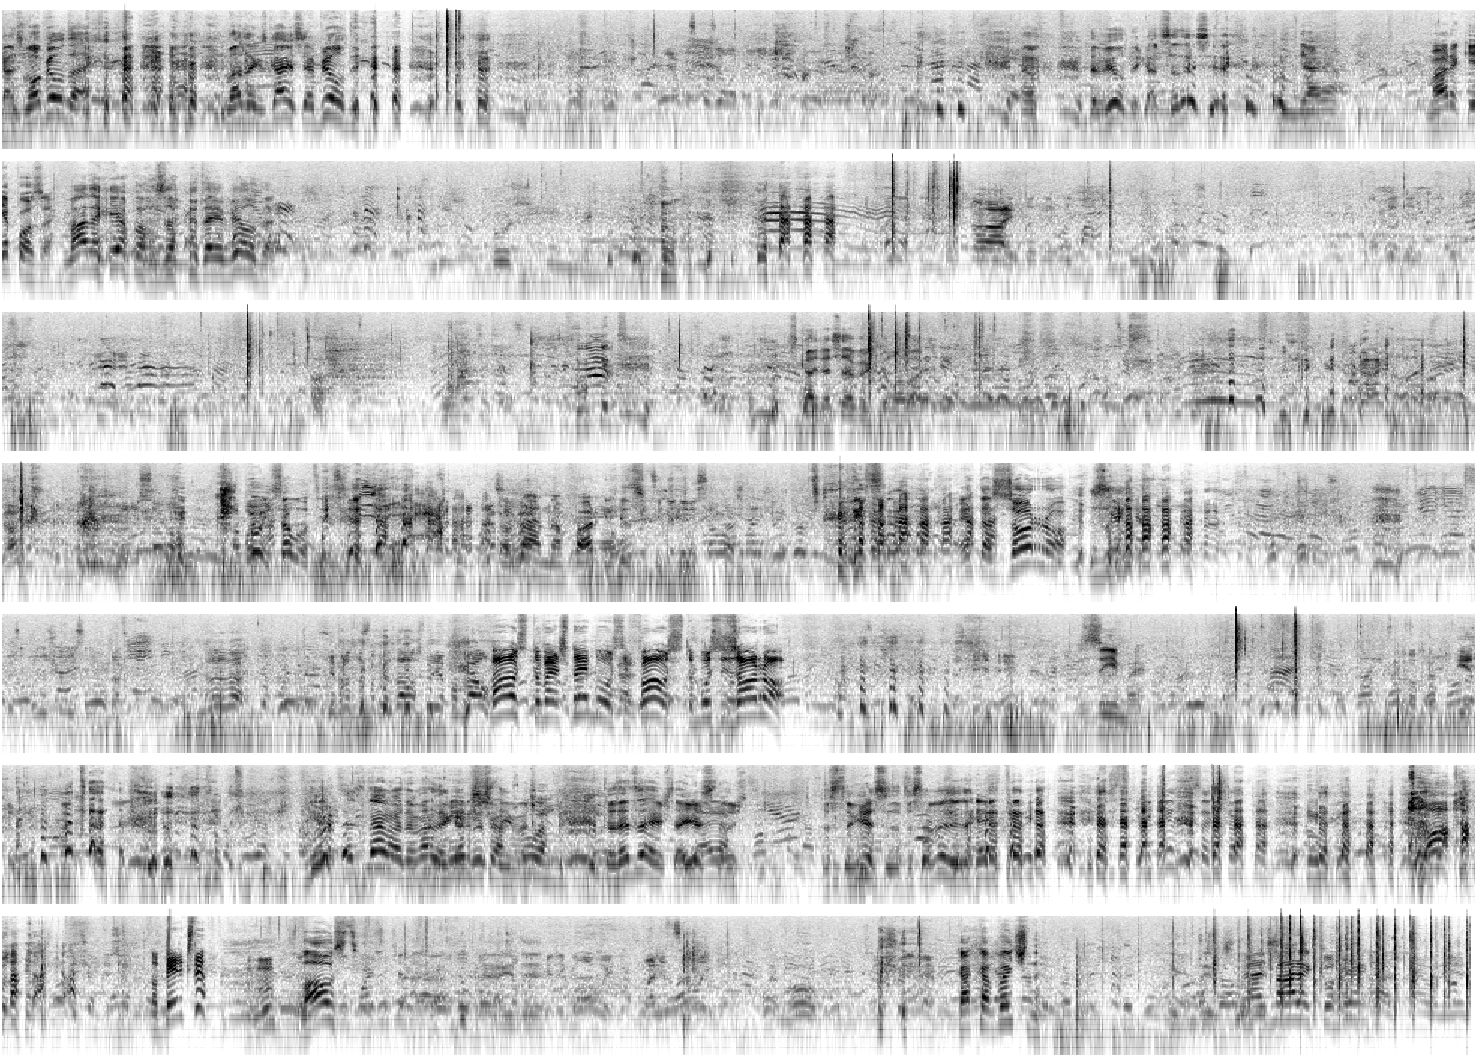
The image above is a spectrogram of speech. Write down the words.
Kāds nobildēja? Latvijas gaisa bildi. Tā bildi, kāds sadies? Jā, я. Marek iepoza. Marek iepoza, Это ir bilda. Kurš? Skaidrs, efekti labāk. Ой, салоти. Ладно, парни. Это Зорро? Зорро. pārgriez. Это Zorro. Да-да-да. Мне просто показалось, что я попал. Fausts, tu vairs nebūsi Fausts, tu būsi Zoro. Zīmē. Es nevaru, man ir kā Miršā kustības. goda. Tu redzēji, tā iestājuši. Tas tev iestājuši, tas tev redzēji. Pa pirkstu? Laust. Как обычно. Marek, tu vienkārši nevar iet.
